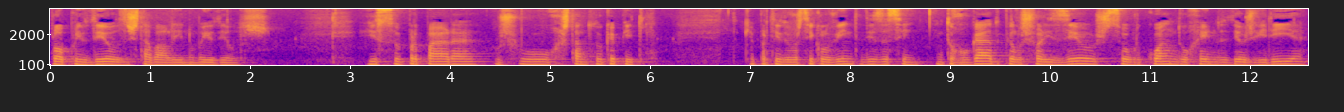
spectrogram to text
próprio Deus estava ali no meio deles. Isso prepara o restante do capítulo, que a partir do versículo 20 diz assim: Interrogado pelos fariseus sobre quando o reino de Deus viria,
